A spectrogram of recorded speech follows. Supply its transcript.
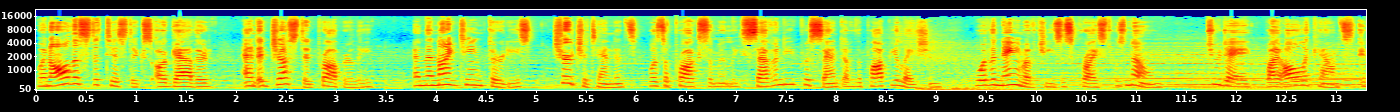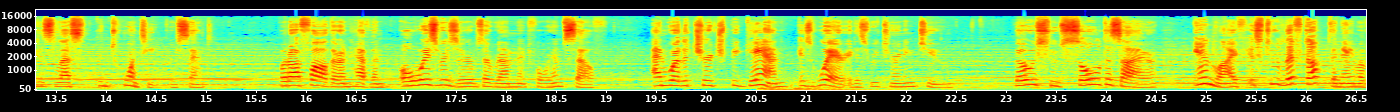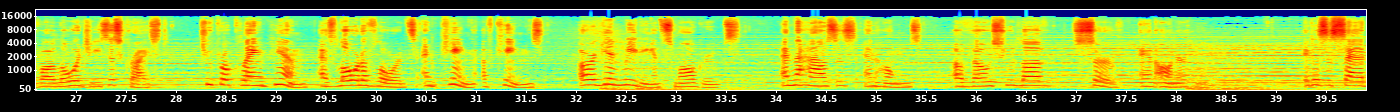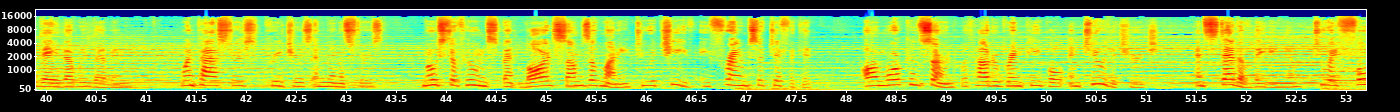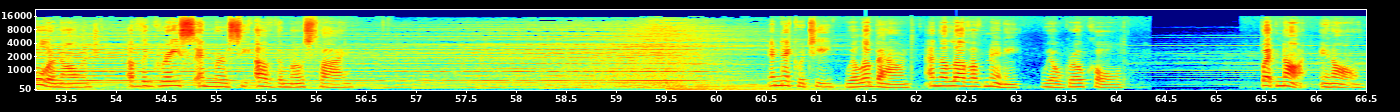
When all the statistics are gathered and adjusted properly, in the 1930s, church attendance was approximately 70% of the population where the name of Jesus Christ was known. Today, by all accounts, it is less than 20%. But our Father in heaven always reserves a remnant for himself, and where the church began is where it is returning to. Those whose sole desire in life is to lift up the name of our Lord Jesus Christ, to proclaim Him as Lord of Lords and King of Kings are again meeting in small groups, and the houses and homes of those who love, serve, and honor Him. It is a sad day that we live in, when pastors, preachers, and ministers, most of whom spent large sums of money to achieve a framed certificate, are more concerned with how to bring people into the church instead of leading them to a fuller knowledge of the grace and mercy of the Most High. Iniquity will abound, and the love of many will grow cold. But not in all.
